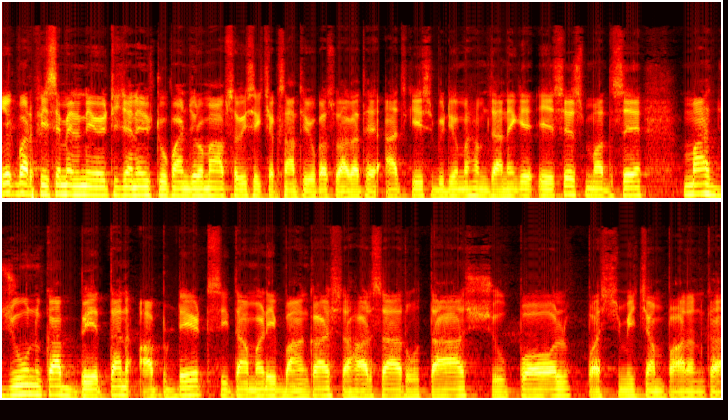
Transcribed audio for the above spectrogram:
एक बार फिर से मेरे न्यूटी चैनल टू पॉइंट ज़ीरो में आप सभी शिक्षक साथियों का स्वागत है। आज की इस वीडियो में हम जानेंगे एसएस मद से माह जून का वेतन अपडेट। सीतामढ़ी, बांका, सहरसा, रोहतास, सुपौल, पश्चिमी चंपारण का।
